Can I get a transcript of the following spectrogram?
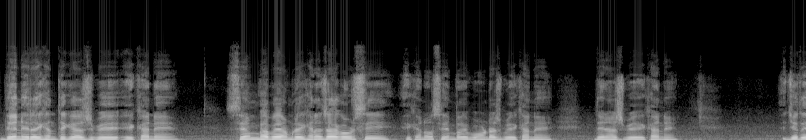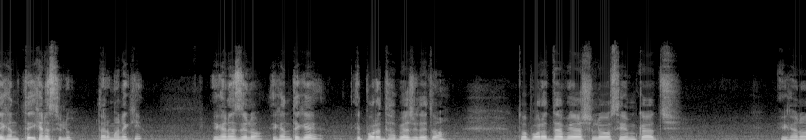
দেন এরা এখান থেকে আসবে এখানে। সেমভাবে আমরা এখানে যা করছি, এখানেও সেমভাবে বন্ড আসবে এখানে দেন আসবে এখানে। যেহেতু এখান থেকে এখানে ছিল, তার মানে কি? এখানে ছিল, এখান থেকে এ পরের ধাপে আসবে, তাই তো? তো পরের ধাপে আসলেও সেম কাজ, এখানেও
